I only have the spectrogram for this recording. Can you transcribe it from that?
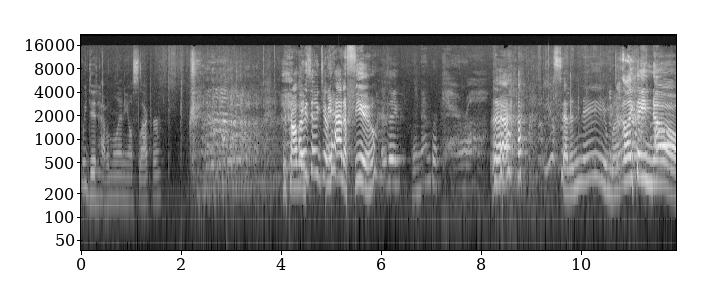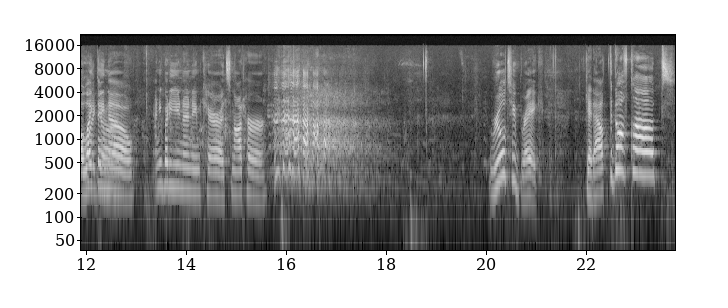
We did have a millennial slacker. we probably we had a few. I was saying, remember Carol? You said a name. Like they know, oh like they God. know. Anybody you know named Kara, it's not her. Rule to break get out the golf clubs.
